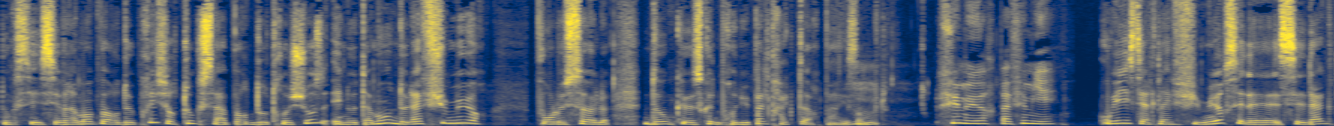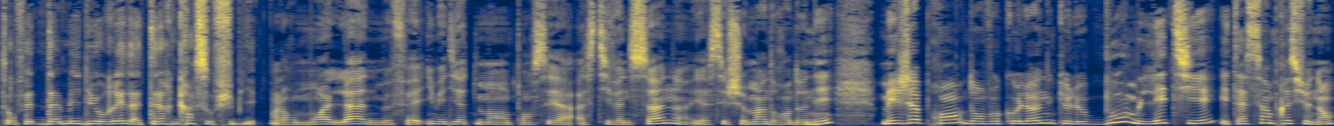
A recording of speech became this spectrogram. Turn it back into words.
Donc c'est c'est vraiment pas hors de prix, surtout que ça apporte d'autres choses et notamment de la fumure pour le sol. Donc euh, ce que ne produit pas le tracteur, par exemple. Mmh. Fumure, pas fumier. Oui, c'est-à-dire que la fumure, c'est l'acte en fait d'améliorer la terre grâce au fumier. Alors moi, l'âne me fait immédiatement penser à, Stevenson et à ses chemins de randonnée, mais j'apprends dans vos colonnes que le boom laitier est assez impressionnant.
